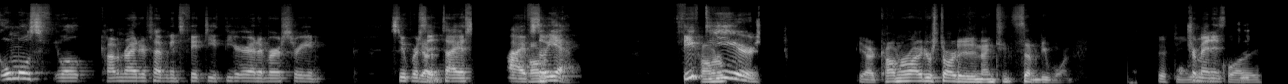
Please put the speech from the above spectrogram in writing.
almost well, Kamen Rider's having its 50th year anniversary and Super Yeah. Sentai is five. So yeah, 50 Kamen- years. Yeah. Kamen Rider started in 1971. 50 years Tremendous. of quarry.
